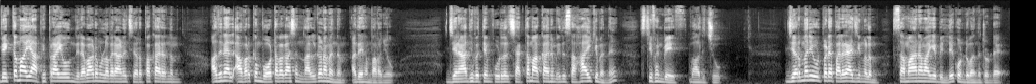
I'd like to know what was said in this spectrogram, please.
വ്യക്തമായ അഭിപ്രായവും നിലപാടുമുള്ളവരാണ് ചെറുപ്പക്കാരെന്നും അതിനാൽ അവർക്കും വോട്ടവകാശം നൽകണമെന്നും അദ്ദേഹം പറഞ്ഞു. ജനാധിപത്യം കൂടുതൽ ശക്തമാക്കാനും ഇത് സഹായിക്കുമെന്ന് സ്റ്റീഫൻ ബേസ് വാദിച്ചു. ജർമ്മനി ഉൾപ്പെടെ പല രാജ്യങ്ങളും സമാനമായ ബില്ല് കൊണ്ടുവന്നിട്ടുണ്ട്.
